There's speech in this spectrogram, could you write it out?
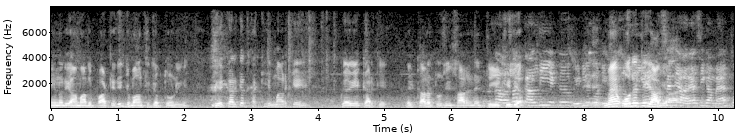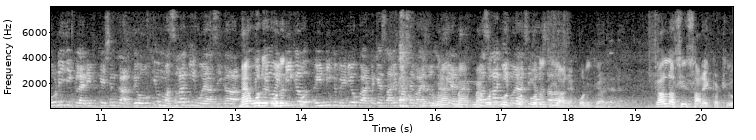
ਇਹਨਾਂ ਦੀ ਆਮ ਆਦਮੀ ਪਾਰਟੀ ਦੀ ਜ਼ਮਾਨਤ ਜ਼ਬਤ ਹੋਣੀ ਹੈ। ਇਹ ਕਰਕੇ ਧੱਕੇ ਮਾਰ ਕੇ ਇਹ ਕਰਕੇ ਤੇ ਕੱਲ ਤੁਸੀਂ ਸਾਰਿਆਂ ਨੇ ਦੇਖ ਹੀ ਲਿਆ। ਕੱਲ ਦੀ ਇੱਕ ਵੀਡੀਓ ਮੈਂ ਉਹਦੇ ਤੇ ਆ ਗਿਆ। ਆ ਰਿਹਾ ਸੀਗਾ। ਮੈਂ ਥੋੜੀ ਜੀ ਕਲੈਰੀਫਿਕੇਸ਼ਨ ਕਰ ਦਿਓ ਕਿ ਉਹ ਮਸਲਾ ਕੀ ਹੋਇਆ ਸੀਗਾ ਮੈਂ ਉਹਦੇ- ਉਹਦੇ- ਇੰਨੀ ਕੁ- ਵੀਡੀਓ ਕੱਟ ਕੇ ਸਾਰੇ ਪਾਸੇ ਵਾਇਰਲ ਹੋ ਗਈ ਹੈ। ਮੈਂ ਮੈਂ ਉਹਦੇ ਉਹਦੇ ਤੇ ਜਾ ਰਿਹਾ ਉਹਦੇ ਤੇ ਆ ਰਿਹਾ। ਕੱਲ ਅਸੀਂ ਸਾਰੇ ਇਕੱਠੇ ਹੋ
